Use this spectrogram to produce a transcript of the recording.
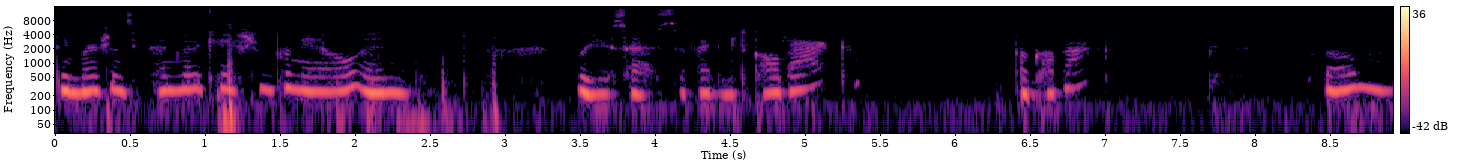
the emergency pain medication for now and reassess if I need to call back. I'll call back. Um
